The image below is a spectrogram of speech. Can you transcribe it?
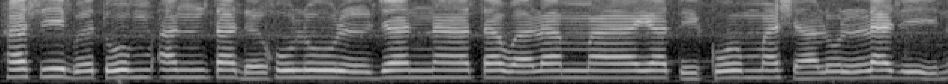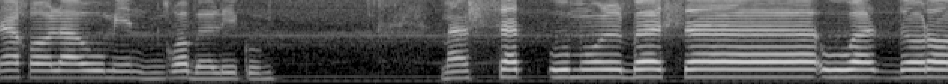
Hasibatum anta tadkhulul jannata walamma yatikum masyalul ladzina khalau min qablikum. Masat umul basa wad-dara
